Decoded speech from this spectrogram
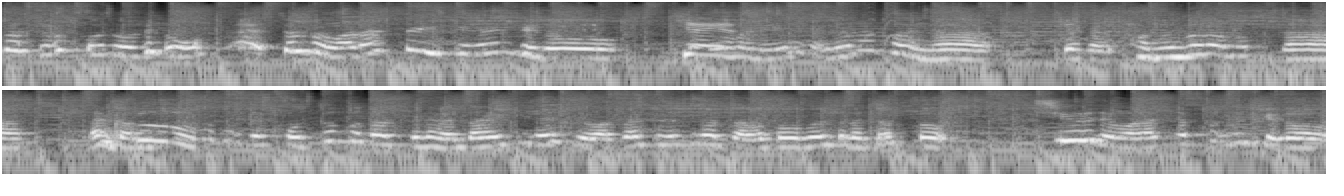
なるほど。でもちょっと笑っちゃいけないけどいやいや。今ね奈々さんがなんか寒空のさなんかそう。こうちょっと立ってなんか唾液出して私の姿を想像したらちょっとシューで笑っちゃったんですけど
